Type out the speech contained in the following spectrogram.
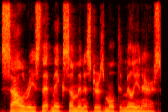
salaries that make some ministers multimillionaires.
